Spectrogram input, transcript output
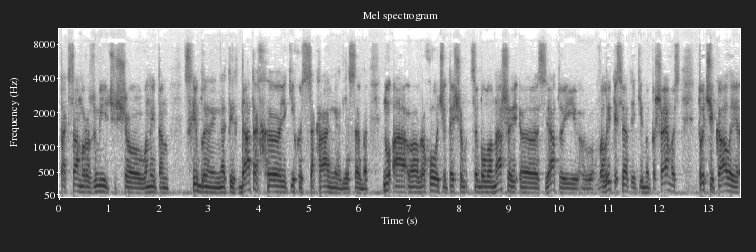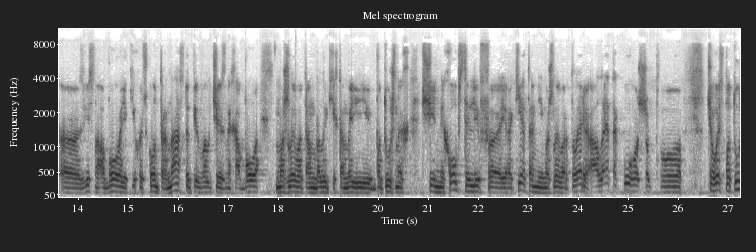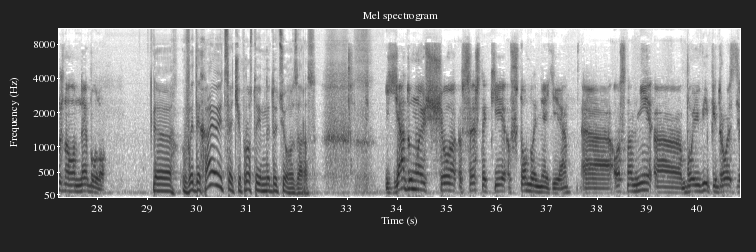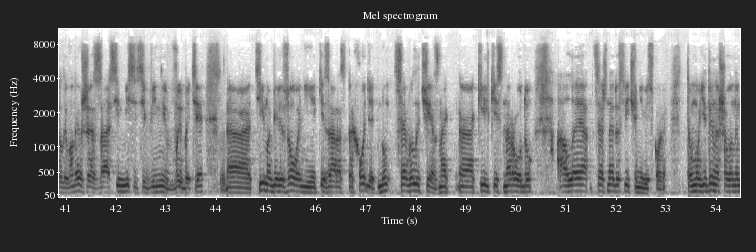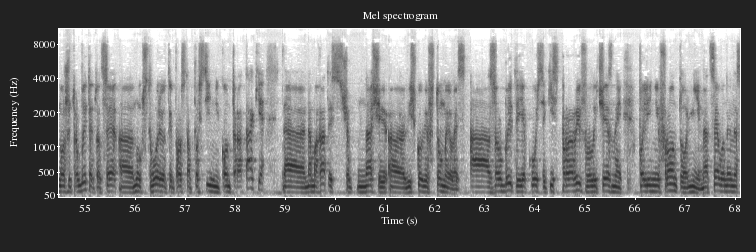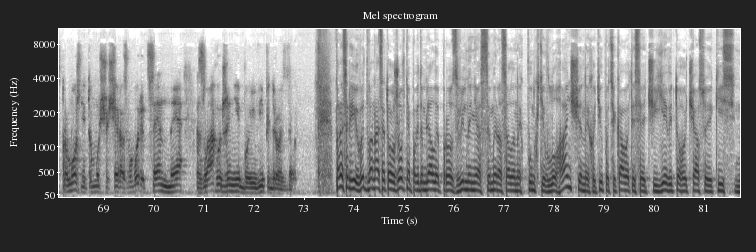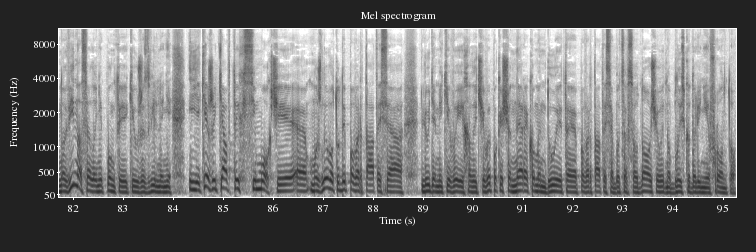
так само розуміючи, що вони там схиблені на тих датах, е, якихось сакральних для себе. Ну а е, враховуючи те, що це було наше е, свято і велике свято, яким ми пишаємось, то чекали, звісно, або якихось контрнаступів величезних, або можливо там великих там і потужних щільних обстрілів і ракетами, і можливо артилерію, але такого, щоб чогось потужного не було. Видихаються чи просто їм не до цього зараз? Я думаю, що все ж таки втомлення є. Е, Основні е, бойові підрозділи вони вже за сім місяців війни вибиті. Е, Ті мобілізовані, які зараз приходять, ну це величезна кількість народу, але це ж недосвідчені військові. Тому єдине, що вони можуть робити, то це ну створювати просто постійні контратаки, намагатись, щоб наші військові втомились. А зробити якусь якийсь прорив величезний по лінії фронту ні, на це вони не спроможні, тому що ще раз говорю, це не злагоджені бойові підрозділи. Пане Сергію, ви 12 жовтня повідомляли про звільнення семи населених пунктів Луганщини. Хотів поцікавитися, чи є від того часу якісь нові населені пункти, які вже звільнені, і яке життя в тих сімох? Чи е, можливо туди повертатися людям, які виїхали? Чи ви поки що не рекомендуєте повертатися, бо це все одно очевидно близько до лінії фронту?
